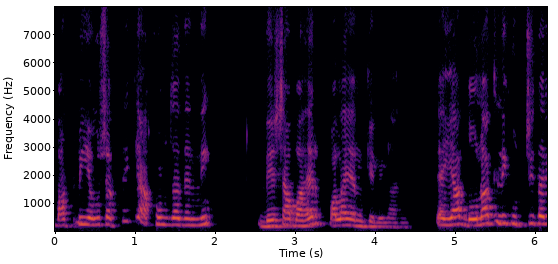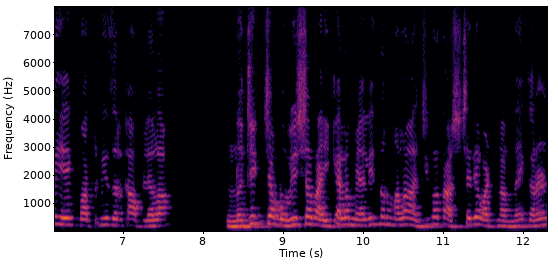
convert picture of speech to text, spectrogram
बातमी येऊ शकते की आखुंजादेंनी देशाबाहेर पलायन केलेलं आहे. त्या या दोनातली कुठची तरी एक बातमी जर का आपल्याला नजीकच्या भविष्यात ऐकायला मिळाली तर मला अजिबात आश्चर्य वाटणार नाही. कारण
